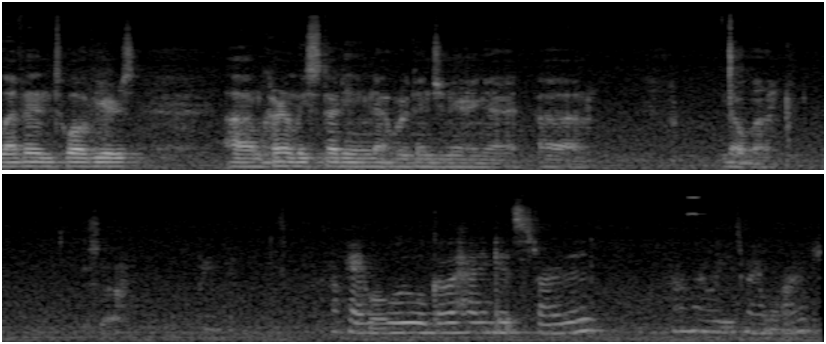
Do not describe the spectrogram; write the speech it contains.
11, 12 years. I'm currently studying network engineering at uh, Nova. So, Okay, well, we will go ahead and get started. Um, I will use my watch.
